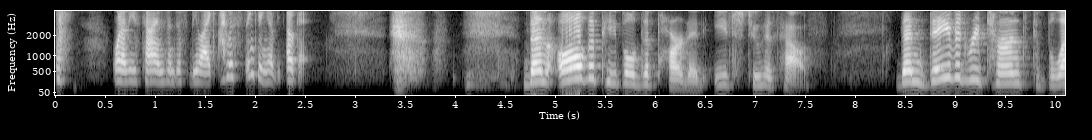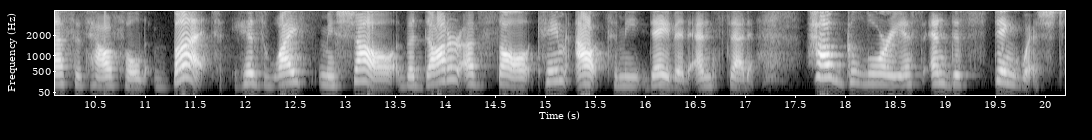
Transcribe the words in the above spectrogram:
one of these times and just be like, I was thinking of you. Okay. then all the people departed, each to his house. Then David returned to bless his household, but his wife Michal, the daughter of Saul, came out to meet David and said, how glorious and distinguished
